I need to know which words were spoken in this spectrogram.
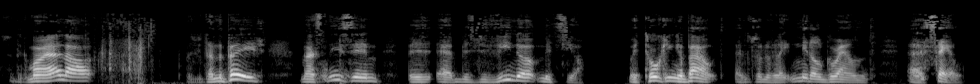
So the Gemara Ela, as we turn the page, masnisim b'zvino mitzia. We're talking about a sort of like middle ground uh, sale,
